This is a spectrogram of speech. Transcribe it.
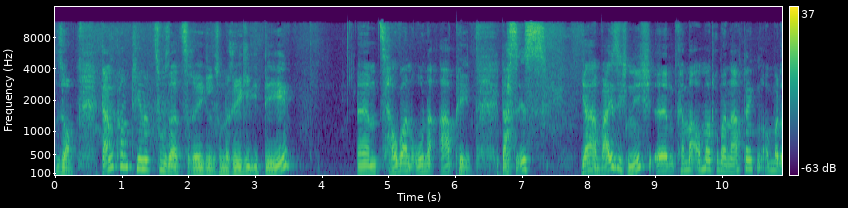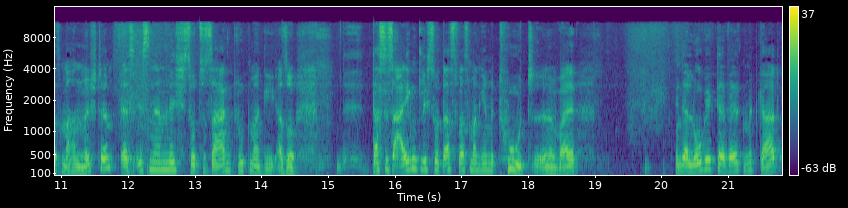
So, dann kommt hier eine Zusatzregel, so eine Regelidee. Ähm, Zaubern ohne AP. Das ist ja, weiß ich nicht. Ähm, kann man auch mal drüber nachdenken, ob man das machen möchte. Es ist nämlich sozusagen Blutmagie. Also äh, das ist eigentlich so das, was man hiermit tut, äh, weil in der Logik der Welt Midgard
